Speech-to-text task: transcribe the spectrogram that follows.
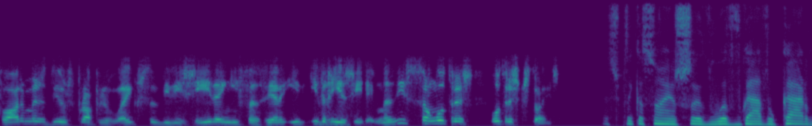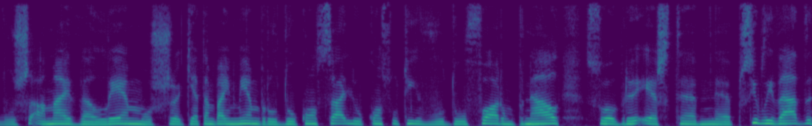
formas de os próprios leigos se dirigirem e fazer e de reagirem. Mas isso são outras, outras questões. As explicações do advogado Carlos Almeida Lemos, que é também membro do Conselho Consultivo do Fórum Penal, sobre esta eh, possibilidade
